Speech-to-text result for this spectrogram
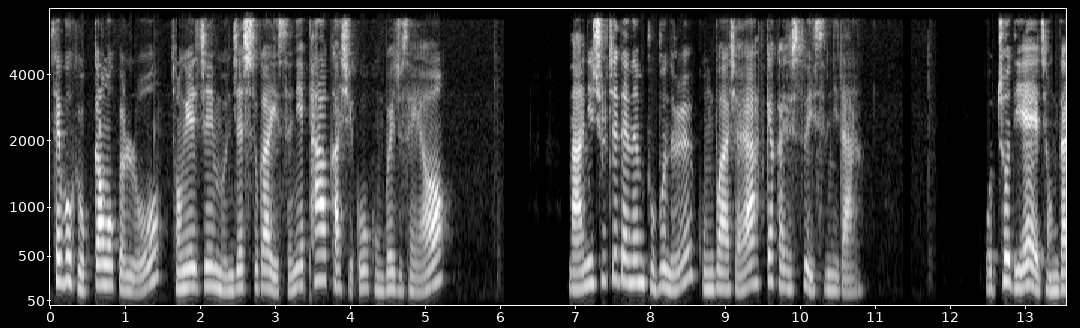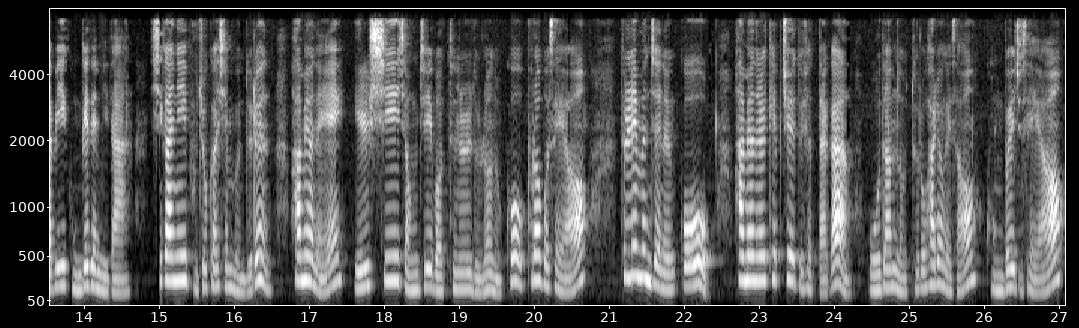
세부 교과목별로 정해진 문제수가 있으니 파악하시고 공부해주세요. 많이 출제되는 부분을 공부하셔야 합격하실 수 있습니다. 5초 뒤에 정답이 공개됩니다. 시간이 부족하신 분들은 화면에 일시 정지 버튼을 눌러놓고 풀어보세요. 틀린 문제는 꼭 화면을 캡처해 두셨다가 오답 노트로 활용해서 공부해 주세요.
